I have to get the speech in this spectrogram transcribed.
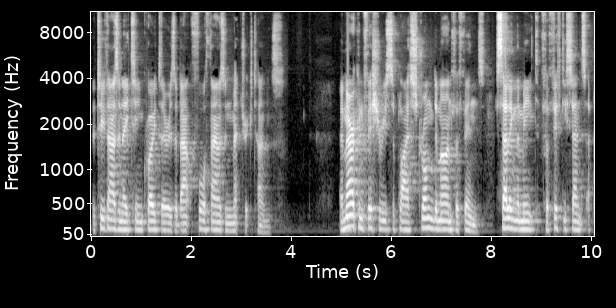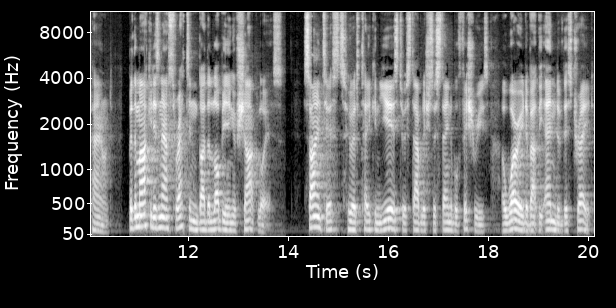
the 2018 quota is about 4,000 metric tons. American fisheries supply a strong demand for fins, selling the meat for 50 cents a pound. But the market is now threatened by the lobbying of shark lawyers. Scientists who have taken years to establish sustainable fisheries are worried about the end of this trade.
